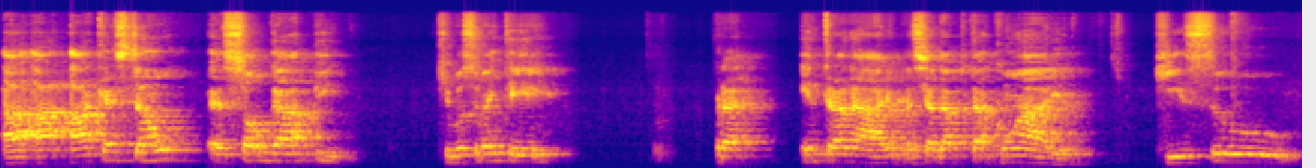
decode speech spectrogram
a, a, a questão é só o gap que você vai ter para entrar na área, para se adaptar com a área. Que isso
